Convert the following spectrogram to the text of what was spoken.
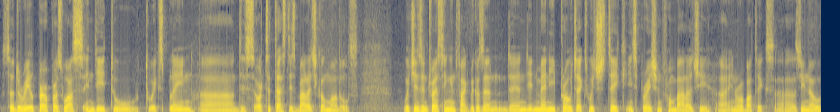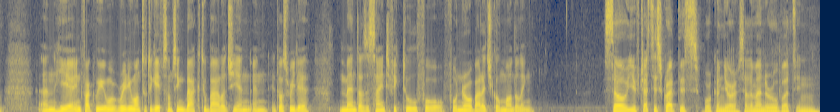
So the real purpose was indeed to to explain uh, this or to test these biological models, which is interesting in fact because there are indeed many projects which take inspiration from biology uh, in robotics, uh, as you know. And here, in fact, we really wanted to give something back to biology, and, and it was really meant as a scientific tool for, for neurobiological modeling. So, you've just described this work on your salamander robot in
